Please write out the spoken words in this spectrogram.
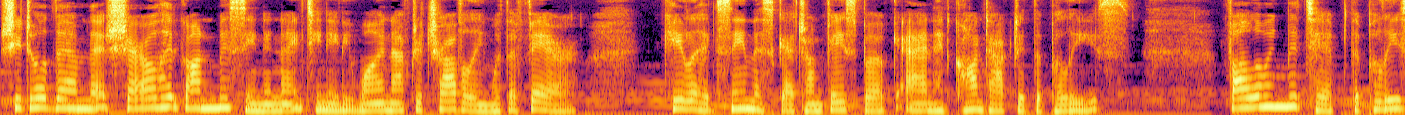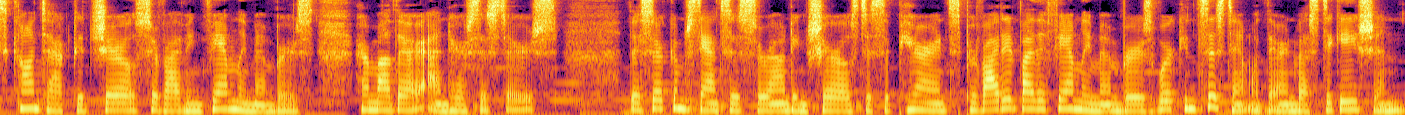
She told them that Cheryl had gone missing in 1981 after traveling with a fair. Kayla had seen the sketch on Facebook and had contacted the police. Following the tip, the police contacted Cheryl's surviving family members, her mother and her sisters. The circumstances surrounding Cheryl's disappearance provided by the family members were consistent with their investigation.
